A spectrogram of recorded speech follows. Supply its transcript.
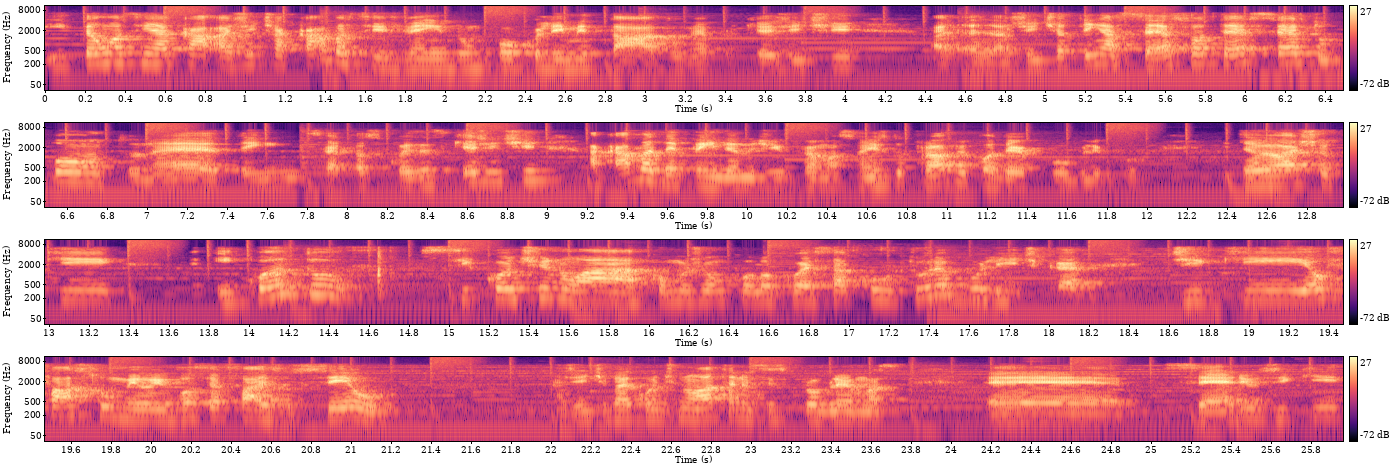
então assim a, a gente acaba se vendo um pouco limitado, né? Porque a gente a, a, gente já tem acesso até certo ponto, né? Tem certas coisas que a gente acaba dependendo de informações do próprio poder público. Então eu acho que enquanto se continuar, como o João colocou, essa cultura política de que eu faço o meu e você faz o seu, a gente vai continuar tendo esses problemas é, sérios e que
